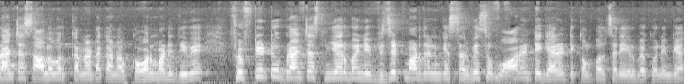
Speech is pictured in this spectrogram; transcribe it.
branches all over Karnataka ನಾವು ಕವರ್ ಮಾಡಿದ್ದೀವಿ. Fifty two branches near by ನೀವು ವಿಸಿಟ್ ಮಾಡಿದ್ರೆ ನಿಮಗೆ ಸರ್ವಿಸ್ ವಾರಂಟಿ ಗ್ಯಾರಂಟಿ ಕಂಪಲ್ಸರಿ ಇರಬೇಕು ನಿಮಗೆ.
